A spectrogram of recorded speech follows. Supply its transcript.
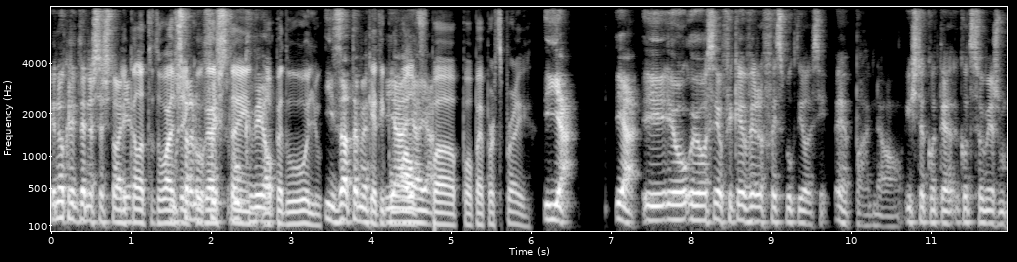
eu não acredito nesta história. Aquela tatuagem Mostraram que o gajo Facebook tem dele. ao pé do olho, Exatamente. que é tipo Yeah, um alvo yeah, yeah. Para, para o pepper spray. Yeah. Yeah. E eu, eu, eu fiquei a ver o Facebook dele assim: epá, não, isto aconte aconteceu mesmo.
